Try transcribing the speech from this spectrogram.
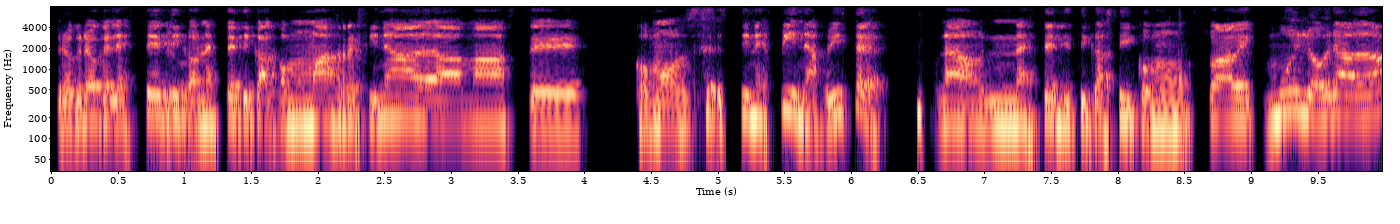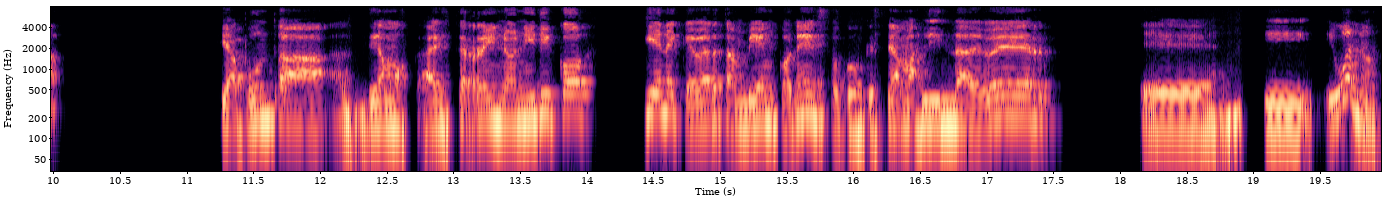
pero creo que la estética, una estética como más refinada, más eh, como sin espinas, ¿viste? Una, una estética así como suave, muy lograda, que apunta, digamos, a este reino onírico, tiene que ver también con eso, con que sea más linda de ver. Eh, y, bueno,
